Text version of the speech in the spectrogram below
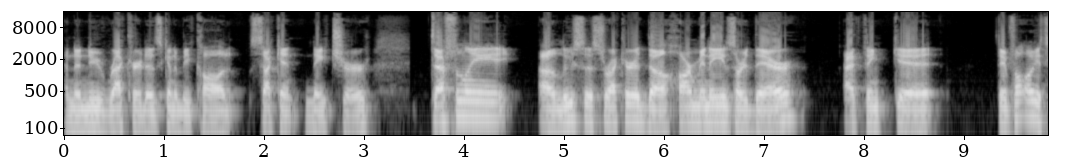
and the new record is going to be called Second Nature. Definitely a Lucius record. The harmonies are there. I think it. They've always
